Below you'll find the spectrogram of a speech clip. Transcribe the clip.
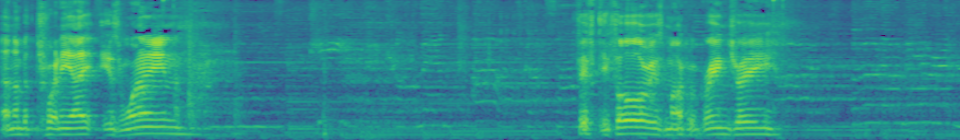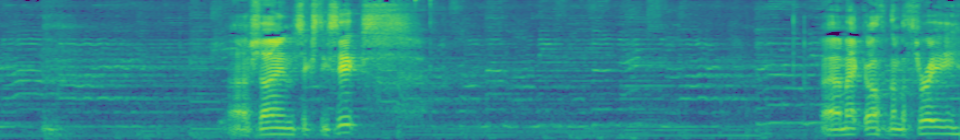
Uh, number 28 is Wayne. 54 is Michael Greentree. Uh, Shane, 66. Uh, Matt Goth, number three.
